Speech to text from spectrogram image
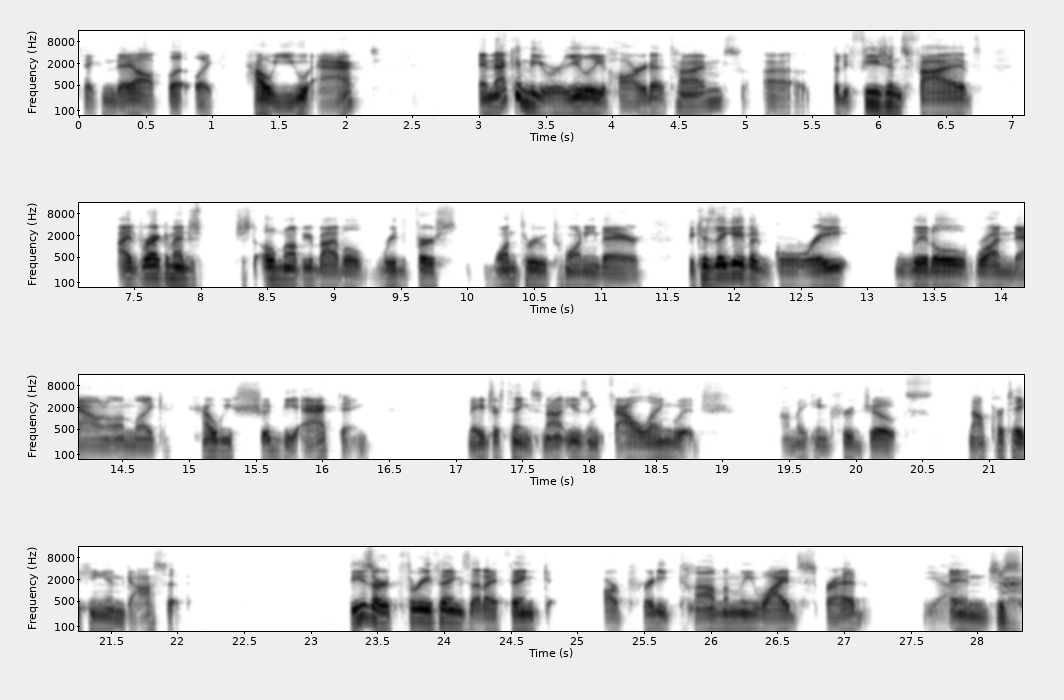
taking a day off, but like how you act. And that can be really hard at times. Uh, but Ephesians 5, I'd recommend just just open up your Bible, read the first 1 through 20 there because they gave a great little rundown on like how we should be acting. Major things, not using foul language, not making crude jokes, not partaking in gossip. These are three things that I think are pretty commonly widespread Yeah. and just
